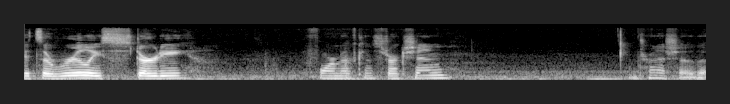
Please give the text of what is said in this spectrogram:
it's a really sturdy form of construction. I'm trying to show the.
